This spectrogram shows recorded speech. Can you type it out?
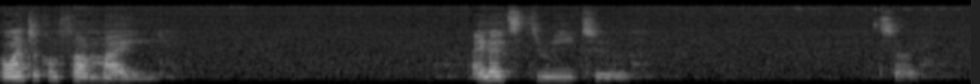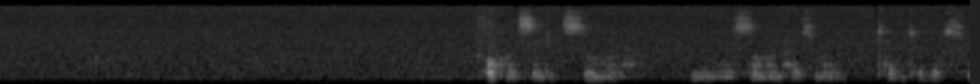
I want to confirm my. I know it's three to. Sorry. Oh, I sent it somewhere. Mm, Someone has my timetable. So.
